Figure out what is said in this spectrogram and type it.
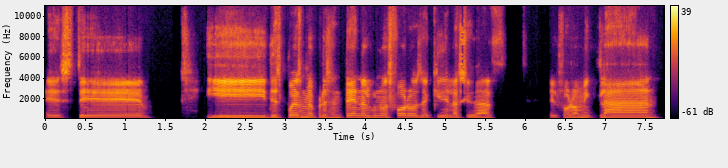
Este, y después me presenté en algunos foros de aquí de la ciudad, el foro Mictlán,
